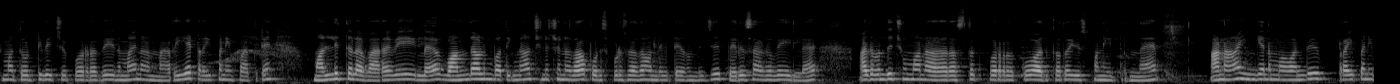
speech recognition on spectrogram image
சும்மா தொட்டி வச்சு போடுறது இது மாதிரி நான் நிறைய ட்ரை பண்ணி பார்த்துட்டேன் மல்லித்தலை வரவே இல்லை. வந்தாலும் பார்த்திங்கன்னா சின்ன சின்னதாக பொடுசு பொடுசாக தான் வந்துக்கிட்டு இருந்துச்சு. பெருசாகவே இல்லை. அதை வந்து சும்மா நான் ரசத்துக்கு போடுறதுக்கோ அதுக்காக தான் யூஸ் பண்ணிகிட்டு இருந்தேன். ஆனால் இங்கே நம்ம வந்து ட்ரை பண்ணி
